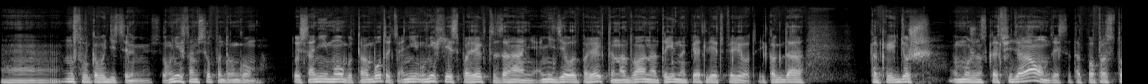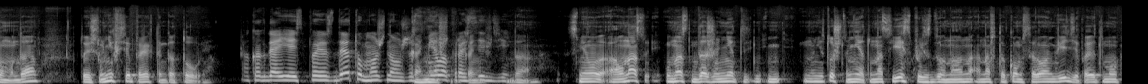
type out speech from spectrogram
э, ну, с руководителями. Все. У них там все по-другому. То есть они могут работать, они, у них есть проекты заранее, они делают проекты на 2, на 3, на 5 лет вперед. И когда как идешь, можно сказать, федералом, если так по-простому, да, то есть у них все проекты готовы. А когда есть ПСД, то можно уже конечно, смело просить конечно, деньги. Да. Смело. А у нас, у нас даже нет, ну не то, что нет, у нас есть ПСД, но она, она в таком сыром виде, поэтому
